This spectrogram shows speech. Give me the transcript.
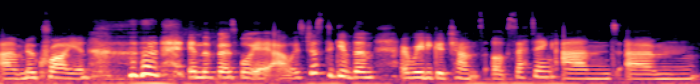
Um, no crying in the first 48 hours just to give them a really good chance of setting. And um,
